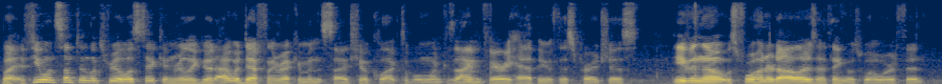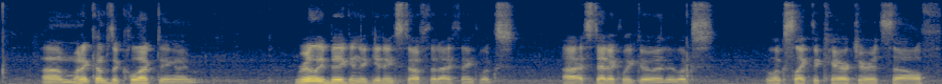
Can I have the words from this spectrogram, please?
but if you want something that looks realistic and really good, I would definitely recommend the Sideshow Collectible one because I am very happy with this purchase. Even though it was $400, I think it was well worth it. Um, when it comes to collecting, I'm really big into getting stuff that I think looks uh, aesthetically good. It looks it looks like the character itself.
